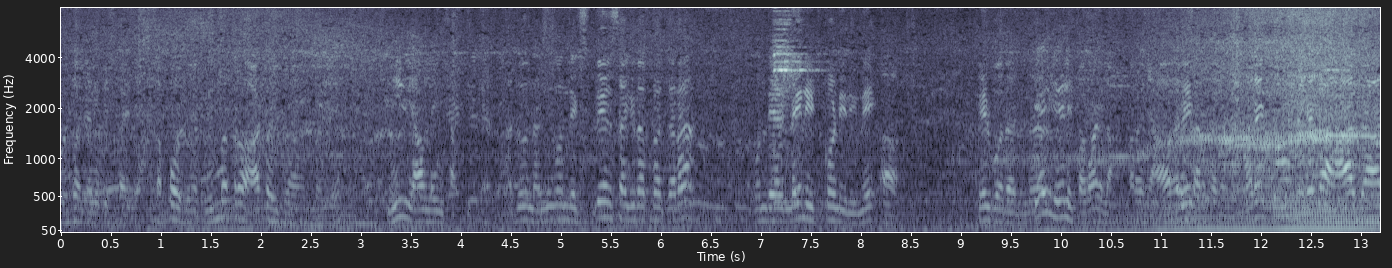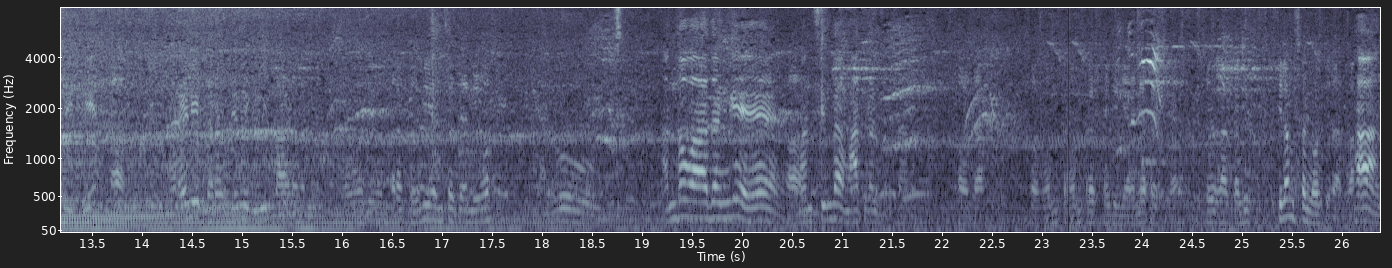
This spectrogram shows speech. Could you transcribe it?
ತುಂಬ ಜನಕ್ಕೆ ಇಷ್ಟ ಇದೆ. ಸಪೋಸ್ ನಿಮ್ಮ ಹತ್ರ ಆಟೋ ಇದೆ ಅಂತಂದರೆ ನೀವು ಯಾವ ಲೈನ್ ಹಾಕ್ತಿದ್ದೆ ಅದು ನನಗೊಂದು ಎಕ್ಸ್ಪೀರಿಯನ್ಸ್ ಆಗಿರೋ ಪ್ರಕಾರ ಒಂದೆರಡು ಲೈನ್ ಇಟ್ಕೊಂಡಿದ್ದೀನಿ. ಹೇಳ್ಬೋದು ಅದನ್ನ? ಹೇಳಿ ಹೇಳಿ ಪರವಾಗಿಲ್ಲ. ಪರವಾಗಿಲ್ಲ ಯಾವ ಮರೆ- ಲೈನ್ ಮರೆತು ನಡೆದ ಆ ದಾರಿಗೆ ಮರಳಿ ಬರೋದಿರು ಈ ಕಾಡಲ್ಲಿ ಒಂಥರ ಕವಿ ಅನ್ಸುತ್ತೆ ನೀವು. ಅದು ಅನುಭವ ಆದಂಗೆ ಮನಸ್ಸಿಂದ ಮಾತುಗಳು ಬರ್ತಾರೆ ಹೌದಾ? ಒಂದು ಒಂದು ಪ್ರಶ್ನೆ ಇದೆ ಎರಡನೇ ಪ್ರಶ್ನೆ ಸೊ ಇವಾಗ ಫಿಲಮ್ಸ್ ನೋಡ್ತೀರಲ್ವಾ ಹಾಂ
